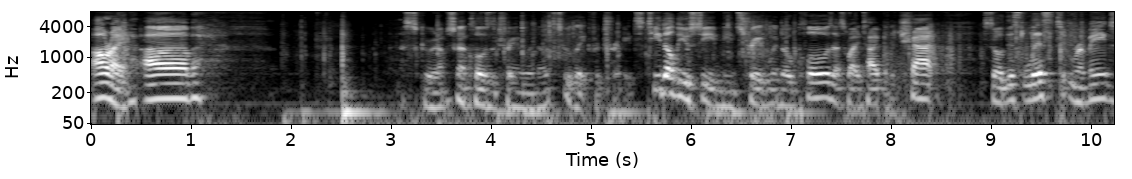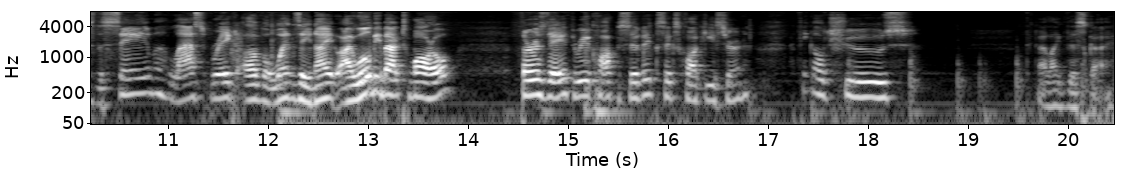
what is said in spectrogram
All right. Um, screw it. I'm just going to close the trade window. It's too late for trades. TWC means trade window close. That's why I type in the chat. So this list remains the same. Last break of a Wednesday night. I will be back tomorrow, Thursday, 3 o'clock Pacific, 6 o'clock Eastern. I think I'll choose. I think I like this guy.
